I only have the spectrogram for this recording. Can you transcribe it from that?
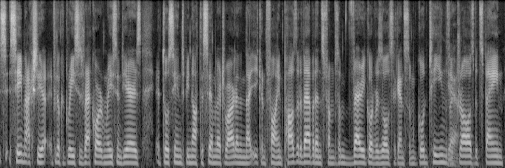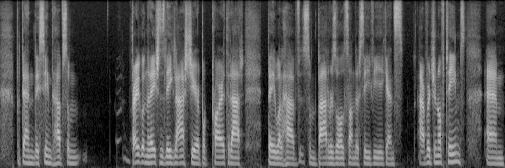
seem actually, if you look at Greece's record in recent years, it does seem to be not dissimilar to Ireland in that you can find positive evidence from some very good results against some good teams Yeah. like draws with Spain, but then they seem to have some very good in the Nations League last year, but prior to that, they will have some bad results on their CV against average enough teams. Um,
